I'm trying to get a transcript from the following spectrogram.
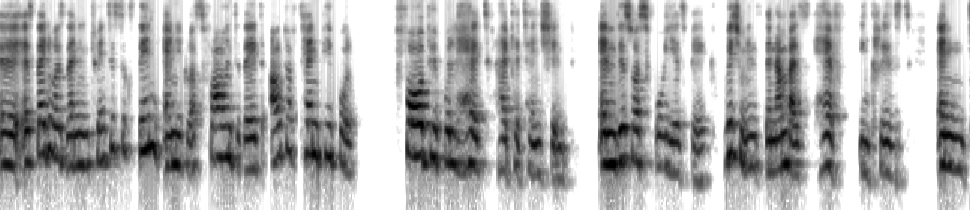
uh, a study was done in 2016 and it was found that out of 10 people, four people had hypertension. And this was four years back, which means the numbers have increased. And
